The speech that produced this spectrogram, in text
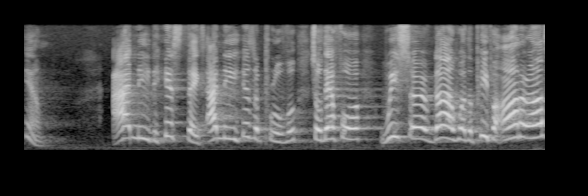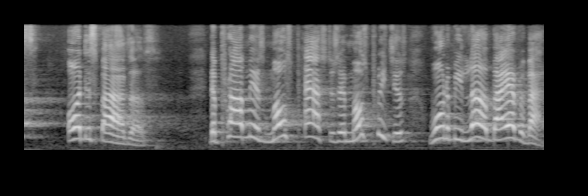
him. I need his thanks. I need his approval. So therefore, we serve God whether people honor us or despise us. The problem is most pastors and most preachers want to be loved by everybody.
